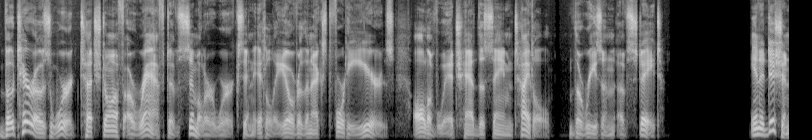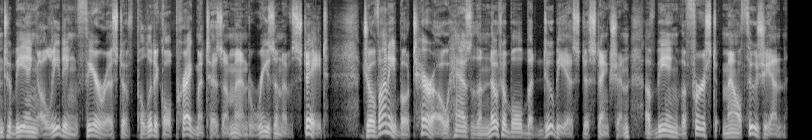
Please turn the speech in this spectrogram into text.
Botero's work touched off a raft of similar works in Italy over the next forty years, all of which had the same title The Reason of State. In addition to being a leading theorist of political pragmatism and reason of state, Giovanni Botero has the notable but dubious distinction of being the first Malthusian,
